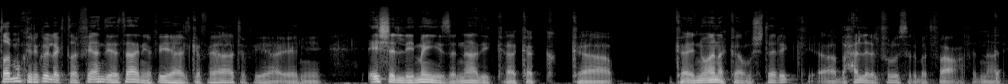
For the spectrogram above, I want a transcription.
طيب ممكن يقول لك طيب في أندية ثانية فيها الكافيهات وفيها يعني إيش اللي يميز النادي ك ك ك كإنه أنا كمشترك آه، بحلل الفلوس اللي بدفعها في النادي؟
